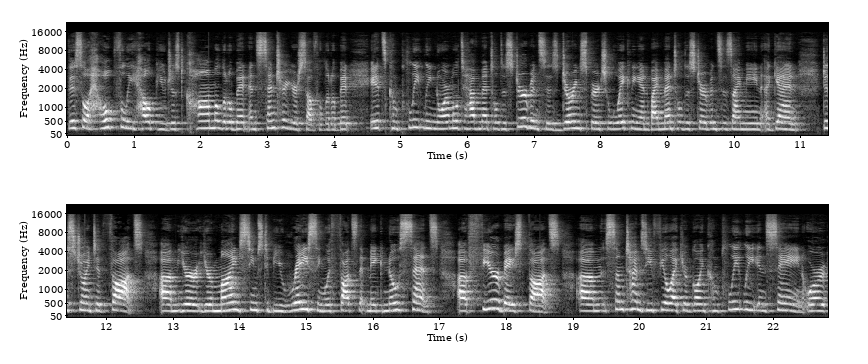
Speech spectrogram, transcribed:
this will hopefully help you just calm a little bit and center yourself a little bit. It's completely normal to have mental disturbances during spiritual awakening and by mental disturbances, I mean, again, disjointed thoughts. Um, your, your mind seems to be racing with thoughts that make no sense, uh, fear based thoughts. Um, sometimes you feel like you're going completely insane, or,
